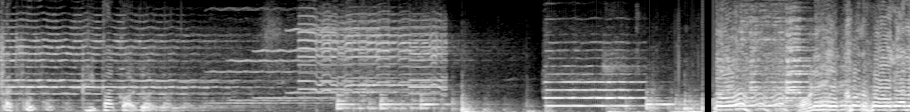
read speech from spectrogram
ঠাকুর, কৃপা করো। অনেকক্ষণ হয়ে গেল।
